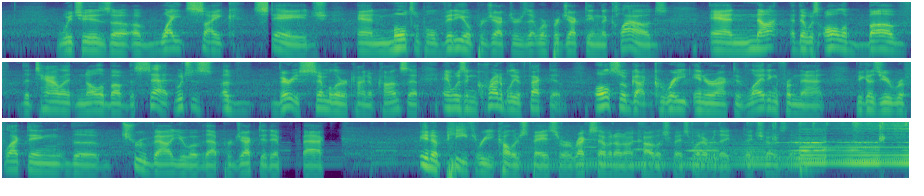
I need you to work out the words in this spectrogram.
which is a, a white cyc stage and multiple video projectors that were projecting the clouds and not that was all above the talent and all above the set which is a very similar kind of concept and was incredibly effective also got great interactive lighting from that because you're reflecting the true value of that projected back in a P3 color space or a Rec 709 color space, whatever they, they chose there.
